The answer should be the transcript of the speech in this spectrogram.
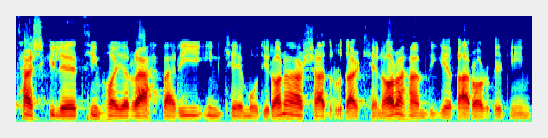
تشکیل تیم های رهبری این که مدیران ارشد رو در کنار همدیگه قرار بدیم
